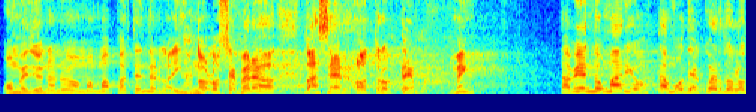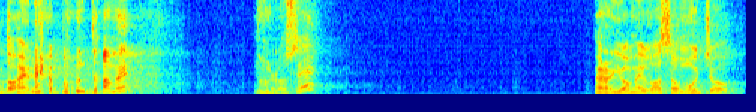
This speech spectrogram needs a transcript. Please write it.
O me dio una nueva mamá para tener la hija. No lo sé, pero va a ser otro tema. Amén. ¿Está viendo Mario? Estamos de acuerdo los dos en ese punto, amén. No lo sé. Pero yo me gozo mucho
